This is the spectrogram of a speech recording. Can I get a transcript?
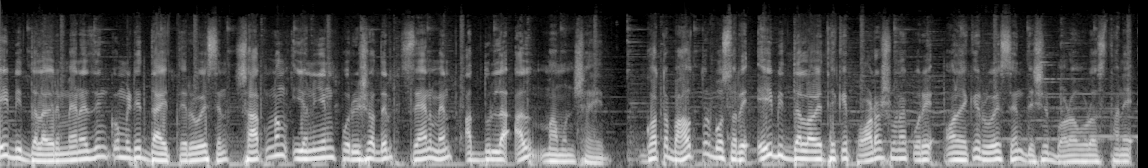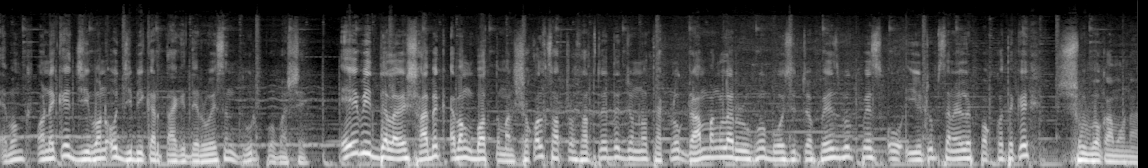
এই বিদ্যালয়ের ম্যানেজিং কমিটির দায়িত্বে রয়েছেন সাত নং ইউনিয়ন পরিষদের চেয়ারম্যান আবদুল্লাহ আল মামুন সাহেব। গত বাহাত্তর বছরে এই বিদ্যালয় থেকে পড়াশোনা করে অনেকে রয়েছেন দেশের বড় বড় স্থানে এবং অনেকে জীবন ও জীবিকার তাগিদে রয়েছেন দূর প্রবাসে। এই বিদ্যালয়ে সাবেক এবং বর্তমান সকল ছাত্রছাত্রীদের জন্য থাকল গ্রাম বাংলার রূপ বৈচিত্র্য ফেসবুক পেজ ও ইউটিউব চ্যানেলের পক্ষ থেকে শুভকামনা।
